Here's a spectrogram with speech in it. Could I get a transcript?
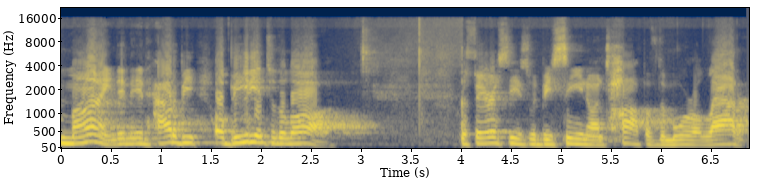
mind in, in how to be obedient to the law. The Pharisees would be seen on top of the moral ladder.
